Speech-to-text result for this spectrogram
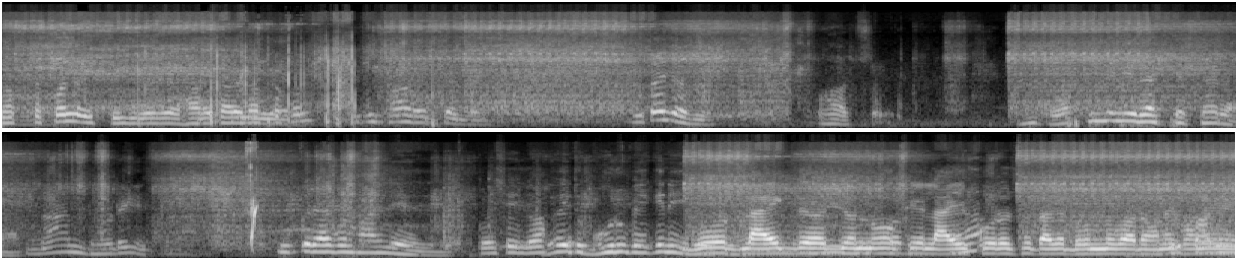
লকটা করলে হালকা লকটা কর কোথায় যাবে হোয়াটসঅ্যাপ নিয়ে রাখছে সারা নাম ধরে গেছে কি করে একবার মারলে তো সেই লক এই তো গ্রুপ এখানে গুড লাইক দেওয়ার জন্য ওকে লাইক করেছ তাকে ধন্যবাদ অনেক অনেক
